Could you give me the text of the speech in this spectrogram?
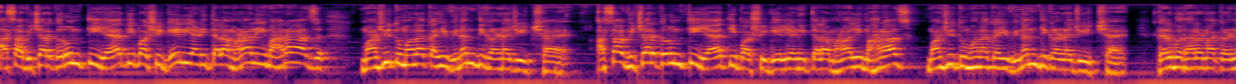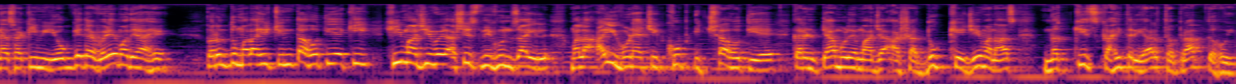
असा विचार करून ती ययातीपाशी गेली आणि त्याला म्हणाली महाराज माझी तुम्हाला काही विनंती करण्याची इच्छा आहे. असा विचार करून ती ययातीपाशी गेली आणि त्याला म्हणाली महाराज माझी तुम्हाला काही विनंती करण्याची इच्छा आहे. गर्भधारणा करण्यासाठी मी योग्य त्या वेळेमध्ये आहे. परंतु मला ही चिंता होतीये की ही माझी वेळ अशीच निघून जाईल. मला आई होण्याची खूप इच्छा होतीये कारण त्यामुळे माझ्या अशा दुःखी जीवनास नक्कीच काहीतरी अर्थ प्राप्त होईल.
